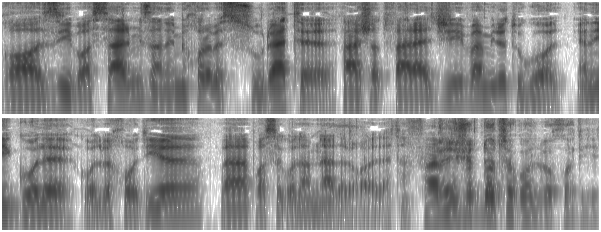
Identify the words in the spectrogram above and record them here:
قاضی با سر می‌زنه می‌خوره به صورت فرشاد فرجی و میره تو گل. یعنی گل گل به خودیه و پاس گل هم نداره قاعدتا. فرجی شد دو تا گل به خودی.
